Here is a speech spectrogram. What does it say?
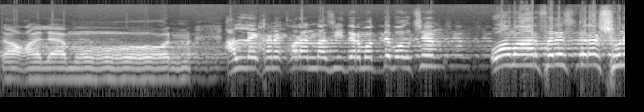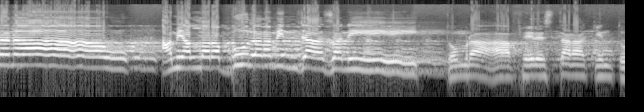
তা'লামুন। আল্লাহ এখানে কোরআন মাজিদের মধ্যে বলছেন, ও আমার ফেরেশতারা, শুনে নাও, আমি আল্লাহ রাব্বুল আলামিন যা জানি, তোমরা ফেরেশতারা কিন্তু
